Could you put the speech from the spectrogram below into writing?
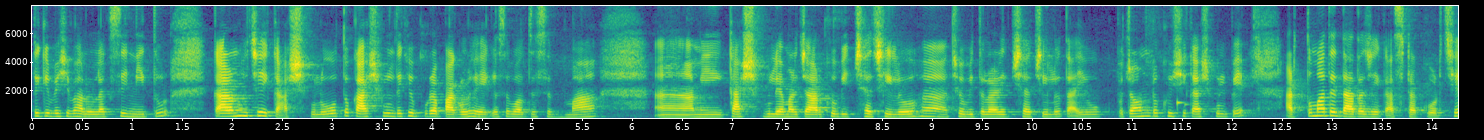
থেকে বেশি ভালো লাগছে নিতুর। কারণ হচ্ছে এই কাশফুল। ও তো কাশফুল দেখে পুরো পাগল হয়ে গেছে। বলতেছে, মা আমি কাশফুলে আমার যাওয়ার খুব ইচ্ছা ছিল হ্যাঁ ছবি তোলার ইচ্ছা ছিল, তাই ও প্রচণ্ড খুশি কাশফুল পেয়ে। আর তোমাদের দাদা যে কাজটা করছে,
